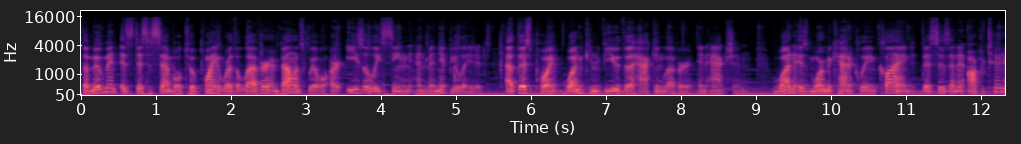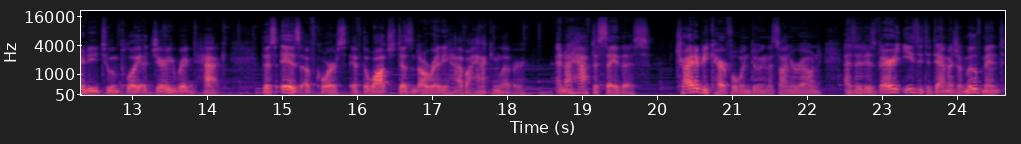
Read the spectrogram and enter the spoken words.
The movement is disassembled to a point where the lever and balance wheel are easily seen and manipulated. At this point, one can view the hacking lever in action. One is more mechanically inclined, this is an opportunity to employ a jerry-rigged hack. This is, of course, if the watch doesn't already have a hacking lever. And I have to say this, Try to be careful when doing this on your own, as it is very easy to damage a movement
